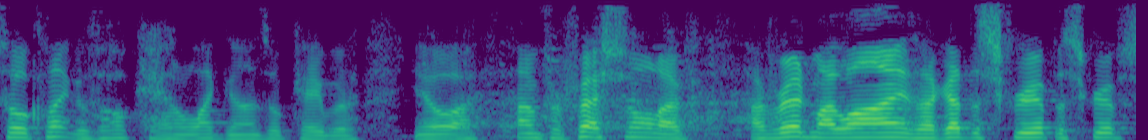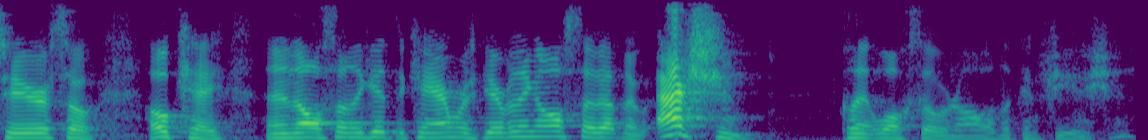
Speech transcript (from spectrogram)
So Clint goes, okay, I don't like guns, okay, but you know, I, I'm professional. And I've I've read my lines. I got the script. The script's here. So okay. And then all of a sudden they get the cameras, get everything all set up. And they go, action. Clint walks over in all the confusion.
